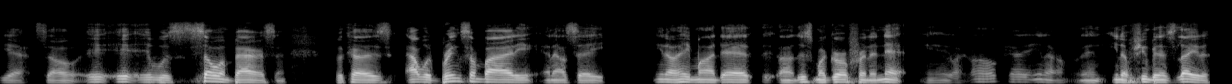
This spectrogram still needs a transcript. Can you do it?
yeah. So it, it, it was so embarrassing because i would bring somebody and i'll say you know hey mom dad uh, this is my girlfriend annette. And you're like oh okay you know and you know a few minutes later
